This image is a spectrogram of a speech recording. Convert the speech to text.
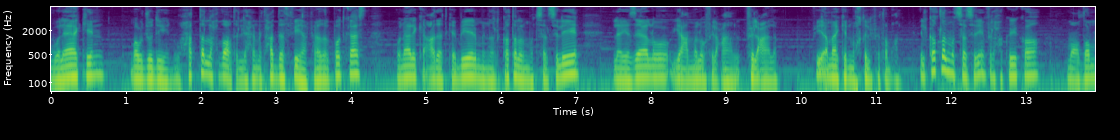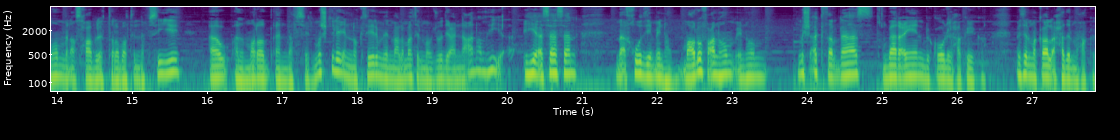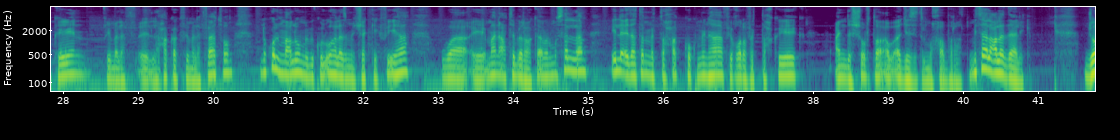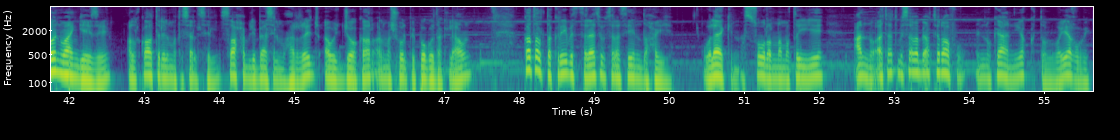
ولكن موجودين. وحتى اللحظات اللي إحنا بنتحدث فيها في هذا البودكاست هنالك عدد كبير من القتلة المتسلسلين لا يزالوا يعملوا في العالم في العالم في أماكن مختلفة طبعا. القتلة المتسلسلين في الحقيقة معظمهم من أصحاب الاضطرابات النفسية أو المرض النفسي. المشكلة إنه كثير من المعلومات الموجودة عندنا عنهم هي هي أساسا مأخوذة منهم. معروف عنهم إنهم مش أكثر ناس بارعين بقول الحقيقة. مثل ما قال أحد المحققين في ملف اللي حقق في ملفاتهم إنه كل معلومة بيقولوها لازم نشكك فيها وما نعتبرها كأمر مسلم إلا إذا تم التحقق منها في غرف التحقيق عند الشرطة أو أجهزة المخابرات. مثال على ذلك جون واين جيسي القاتل المتسلسل صاحب لباس المهرج أو الجوكر المشهور ب Pogo the Clown قتل تقريبا 33 ضحية ولكن الصورة النمطية عنه أتت بسبب اعترافه أنه كان يقتل ويغوي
